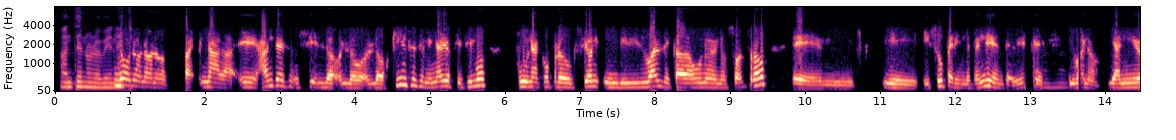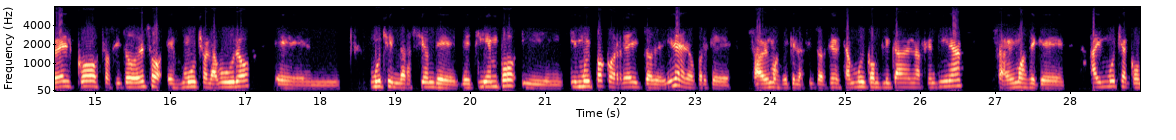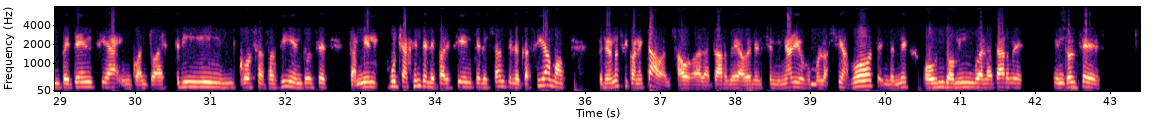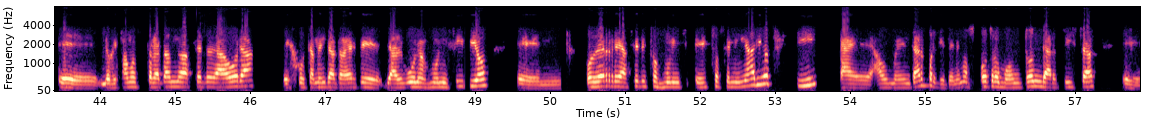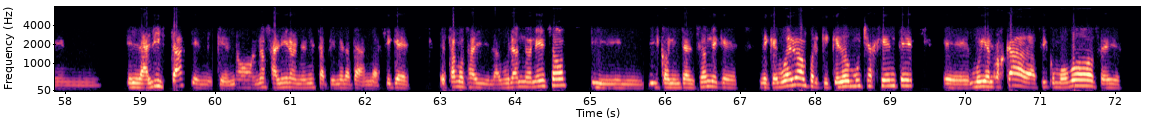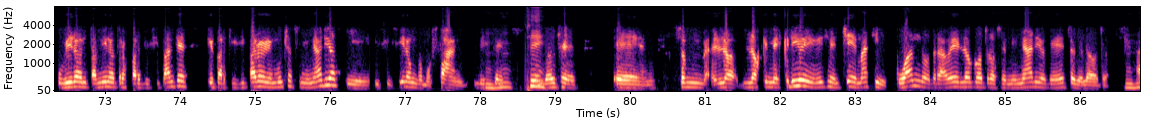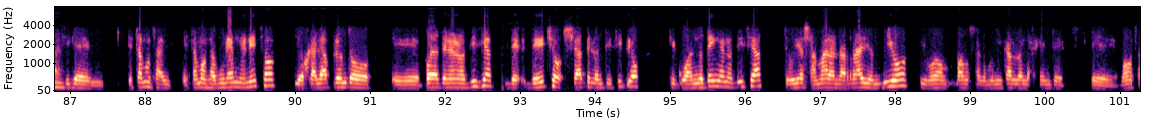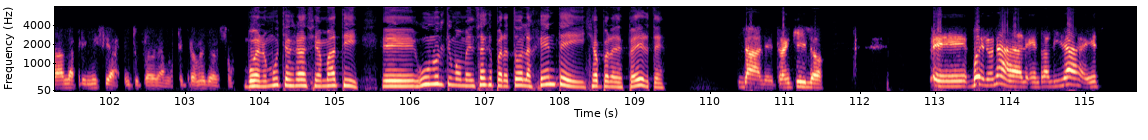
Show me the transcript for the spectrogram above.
¿Antes no lo habían hecho? No, no, no, no nada, eh, antes sí, los 15 seminarios que hicimos fue una coproducción individual de cada uno de nosotros em, y, súper independiente, ¿viste? Y bueno, y a nivel costos y todo eso es mucho laburo, em, mucha inversión de, tiempo y, y, muy poco rédito de dinero, porque sabemos de que la situación está muy complicada en la Argentina, sabemos de que hay mucha competencia en cuanto a streaming y cosas así, entonces también mucha gente le parecía interesante lo que hacíamos, pero no se conectaba el sábado a la tarde a ver el seminario como lo hacías vos, ¿entendés? O un domingo a la tarde. Entonces, eh, lo que estamos tratando de hacer ahora es justamente a través de, algunos municipios eh, poder rehacer estos, estos seminarios y eh, aumentar porque tenemos otro montón de artistas en la lista que, que no, no salieron en esta primera tanda. Así que estamos ahí laburando en eso y, con intención de que, de que vuelvan porque quedó mucha gente eh, muy enroscada, así como vos, eh, hubieron también otros participantes que participaron en muchos seminarios y, se hicieron como fan, ¿viste? Entonces, eh, son los que me escriben y me dicen, che, Maxi, ¿cuándo otra vez, loco, otro seminario que esto que lo otro? Así que estamos ahí, estamos laburando en eso y ojalá pronto pueda tener noticias. De, de hecho, ya te lo anticipo, que cuando tenga noticias te voy a llamar a la radio en vivo y vamos a comunicarlo a la gente. Eh, vamos a dar la primicia en tu programa, te prometo eso. Bueno, muchas gracias Mati. Eh, un último mensaje para toda la gente y ya para despedirte. Dale, tranquilo. Eh, bueno, nada, en realidad es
